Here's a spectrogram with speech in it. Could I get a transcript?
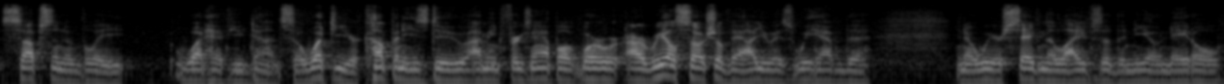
substantively what have you done. So what do your companies do? I mean, for example, where our real social value is we have the, you know, we are saving the lives of the neonatal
